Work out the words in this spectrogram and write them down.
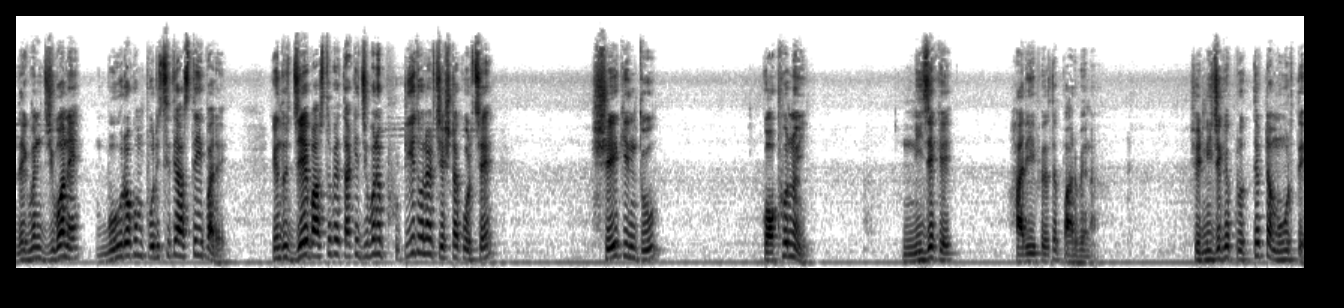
দেখবেন জীবনে বহু রকম পরিস্থিতি আসতেই পারে। কিন্তু যে বাস্তবে তাকে জীবনে ফুটিয়ে তোলার চেষ্টা করছে, সে কিন্তু কখনোই নিজেকে হারিয়ে ফেলতে পারবে না। সে নিজেকে প্রত্যেকটা মুহূর্তে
